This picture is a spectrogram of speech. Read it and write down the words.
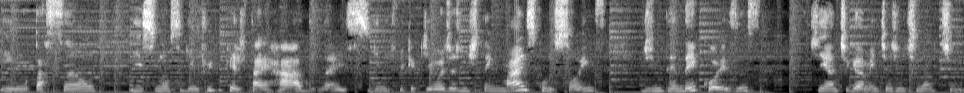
em mutação, e isso não significa que ele está errado, né? Isso significa que hoje a gente tem mais condições de entender coisas que antigamente a gente não tinha.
